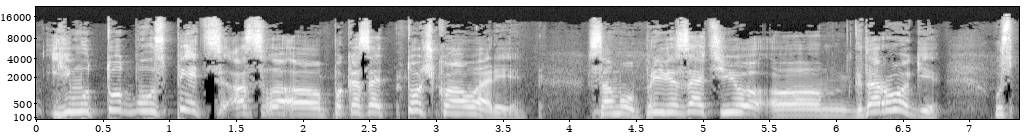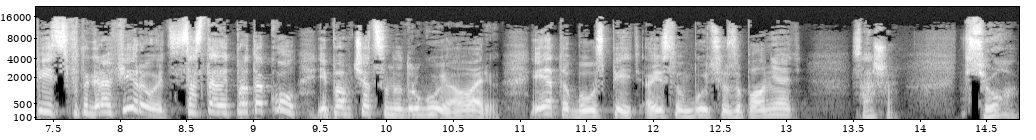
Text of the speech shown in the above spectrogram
Ему тут бы успеть э, показать точку аварии саму, привязать ее э, к дороге, успеть сфотографировать, составить протокол и помчаться на другую аварию. И это бы успеть. А если он будет все заполнять, Саша, все.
